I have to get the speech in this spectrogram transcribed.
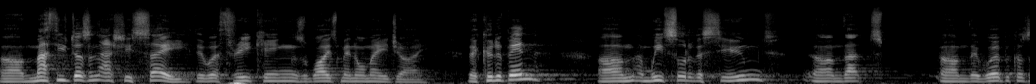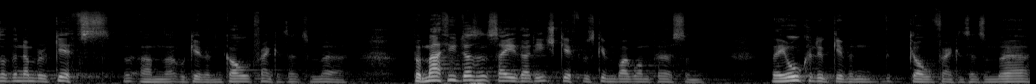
Uh, Matthew doesn't actually say there were three kings, wise men, or magi. There could have been, um, and we've sort of assumed um, that um, there were because of the number of gifts um, that were given gold, frankincense, and myrrh. But Matthew doesn't say that each gift was given by one person. They all could have given gold, frankincense, and myrrh,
